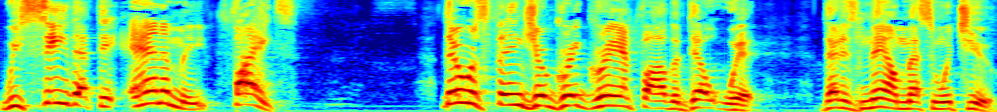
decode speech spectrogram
We see that the enemy fights. There was things your great grandfather dealt with that is now messing with you.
